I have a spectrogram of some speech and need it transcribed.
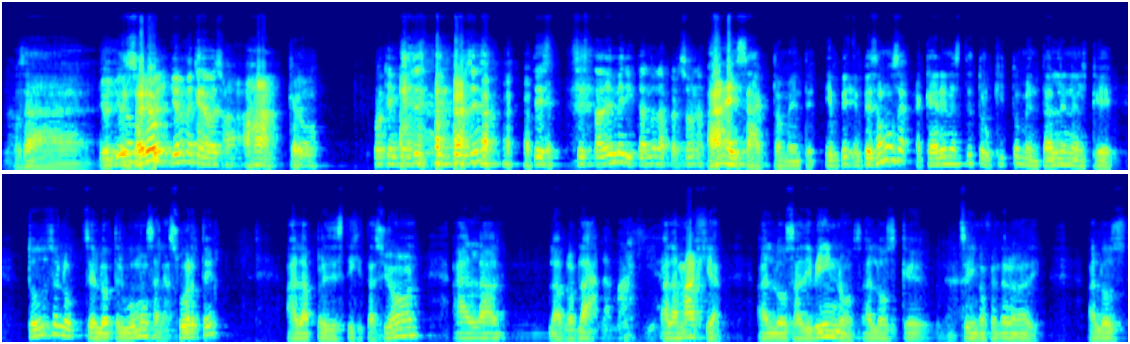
No. O sea, yo, ¿en no, serio? me- yo no me creo eso. Ajá, creo. Porque entonces, entonces te- se está demeritando la persona. Ah, exactamente. Empe- empezamos a, a caer en este truquito mental en el que todo se lo, se lo atribuimos a la suerte, a la predestigitación, a la bla, bla, bla, La magia. a la magia, a los adivinos, a los que, sin ofender a nadie, a los,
